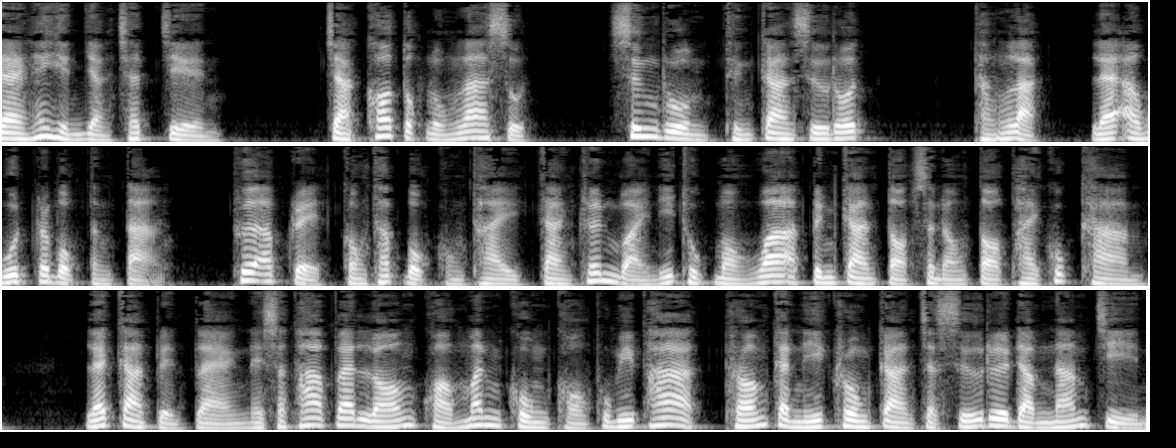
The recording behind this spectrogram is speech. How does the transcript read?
ดงให้เห็นอย่างชัดเจน จากข้อตกลงล่าสุด ซึ่งรวมถึงการซื้อรถ ทั้งหลักและอาวุธระบบต่างๆ เพื่ออัปเกรดกองทัพบบกของไทย การเคลื่อนไหวนี้ถูกมองว่าเป็นการตอบสนองต่อภัยคุกคาม และการเปลี่ยนแปลงในสภาพแวดล้อมความมั่นคงของภูมิภาค พร้อมกันนี้โครงการจัดซื้อเรือดำน้ำจีน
